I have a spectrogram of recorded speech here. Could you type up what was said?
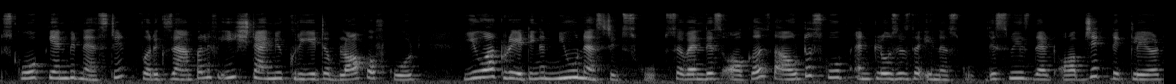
Scope can be nested. For example if each time you create a block of code you are creating a new nested scope. So when this occurs, the outer scope encloses the inner scope. This means that object declared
